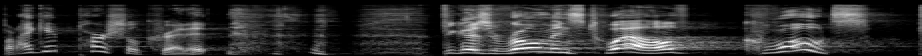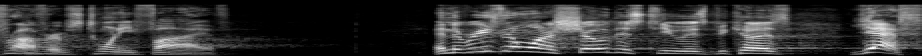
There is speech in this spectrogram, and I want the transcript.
but I get partial credit because Romans 12 quotes Proverbs 25. And the reason I want to show this to you is because, yes,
